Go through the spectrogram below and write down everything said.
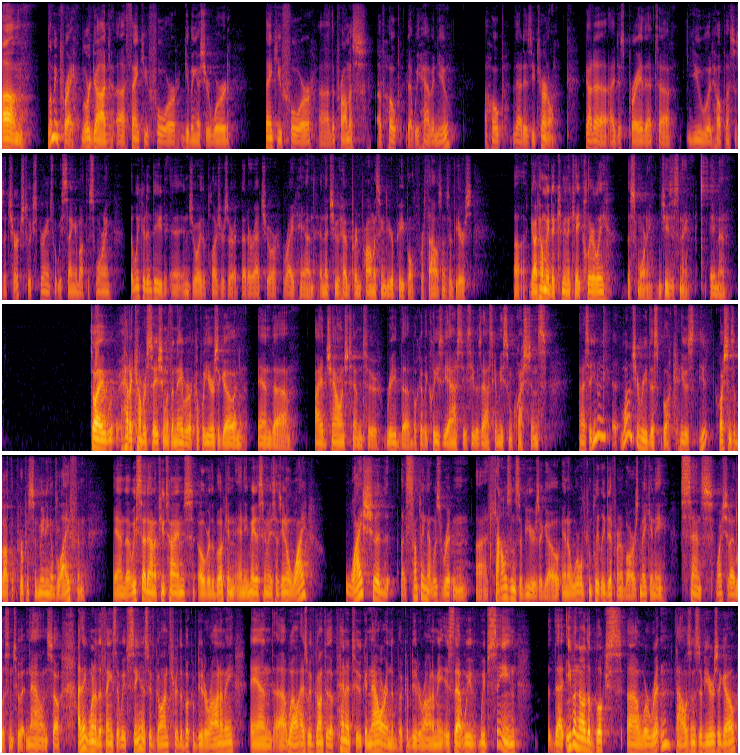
Um, let me pray. Lord God, uh, thank you for giving us your word. Thank you for uh, the promise of hope that we have in you, a hope that is eternal. God, uh, I just pray that uh, you would help us as a church to experience what we sang about this morning, that we could indeed uh, enjoy the pleasures that are at your right hand and that you have been promising to your people for thousands of years. Uh, God, help me to communicate clearly this morning. In Jesus' name, amen. So I had a conversation with a neighbor a couple years ago, and, and uh, I had challenged him to read the book of Ecclesiastes. He was asking me some questions. And I said, you know, why don't you read this book? He was he had questions about the purpose and meaning of life, and and uh, we sat down a few times over the book, and, and he made a statement. He says, you know, why why should uh, something that was written uh, thousands of years ago in a world completely different of ours make any sense? Why should I listen to it now? And so I think one of the things that we've seen as we've gone through the book of Deuteronomy, and uh, well, as we've gone through the Pentateuch, and now we're in the book of Deuteronomy, is that we've, we've seen that even though the books uh, were written thousands of years ago,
